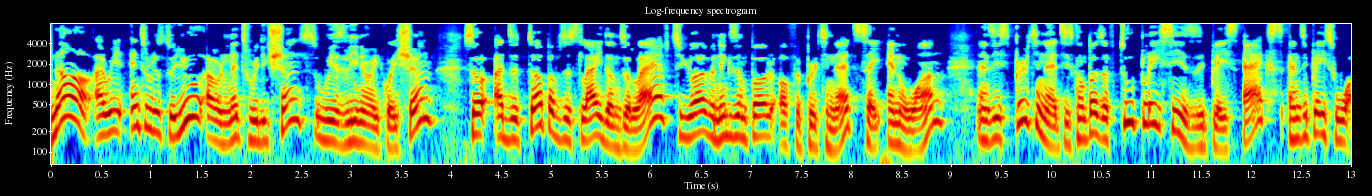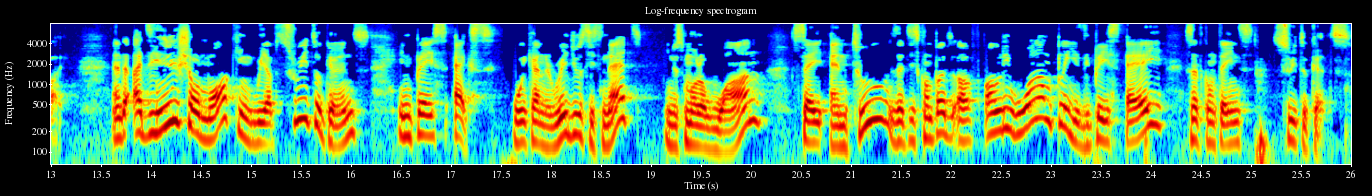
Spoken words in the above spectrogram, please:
Now I will introduce to you our net reductions with linear equation. So at the top of the slide on the left, you have an example of a Petri net, say N1, and this Petri net is composed of two places, the place X and the place Y. And at the initial marking, we have three tokens in place x. We can reduce this net in a smaller one, say N2, that is composed of only one place, the place A, that contains three tokens.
